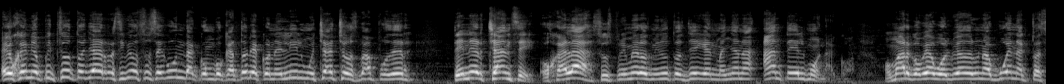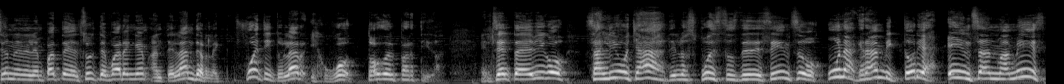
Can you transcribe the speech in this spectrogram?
Eugenio Pizzuto ya recibió su segunda convocatoria con el Lille, muchachos, va a poder tener chance. Ojalá sus primeros minutos lleguen mañana ante el Mónaco. Omar Gobea volvió a dar una buena actuación en el empate del Zulte Waregem ante el Anderlecht. Fue titular y jugó todo el partido. El Celta de Vigo salió ya de los puestos de descenso. Una gran victoria en San Mamés.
